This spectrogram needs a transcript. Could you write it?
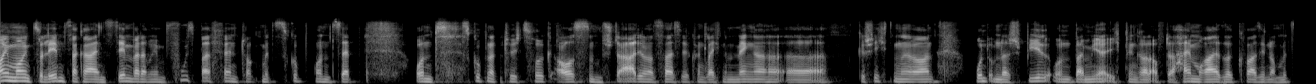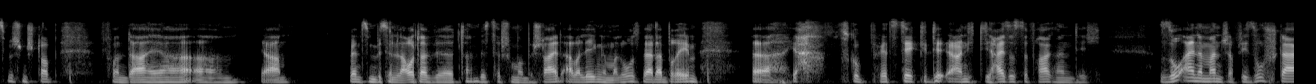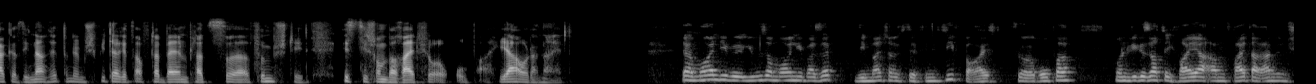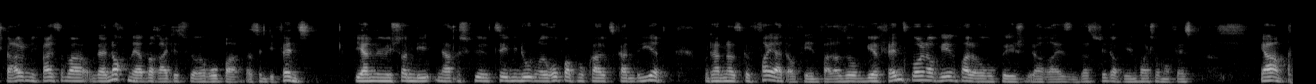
Moin Moin zu Lebenssacker 1, dem wir im Fußball-Fan-Talk mit Scoop und Sepp. Und Scoop natürlich zurück aus dem Stadion. Das heißt, wir können gleich eine Menge äh, Geschichten hören rund um das Spiel. Und bei mir, ich bin gerade auf der Heimreise quasi noch mit Zwischenstopp. Von daher, ähm, ja, wenn es ein bisschen lauter wird, dann wisst ihr schon mal Bescheid. Aber legen wir mal los. Werder Bremen. Äh, ja, Scoop, jetzt die, eigentlich die heißeste Frage an dich so eine Mannschaft, die so stark ist, die nach dem Spieltag jetzt auf Tabellenplatz 5 äh, steht, ist die schon bereit für Europa? Ja oder nein? Ja, moin, liebe User, moin, lieber Sepp. Die Mannschaft ist definitiv bereit für Europa. Und wie gesagt, ich war ja am Freitagabend im Stadion. Ich weiß aber, wer noch mehr bereit ist für Europa, das sind die Fans. Die haben nämlich schon die, nach dem Spiel 10 Minuten Europapokal skandiert und haben das gefeiert auf jeden Fall. Also wir Fans wollen auf jeden Fall europäisch wieder reisen. Das steht auf jeden Fall schon mal fest. Ja,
